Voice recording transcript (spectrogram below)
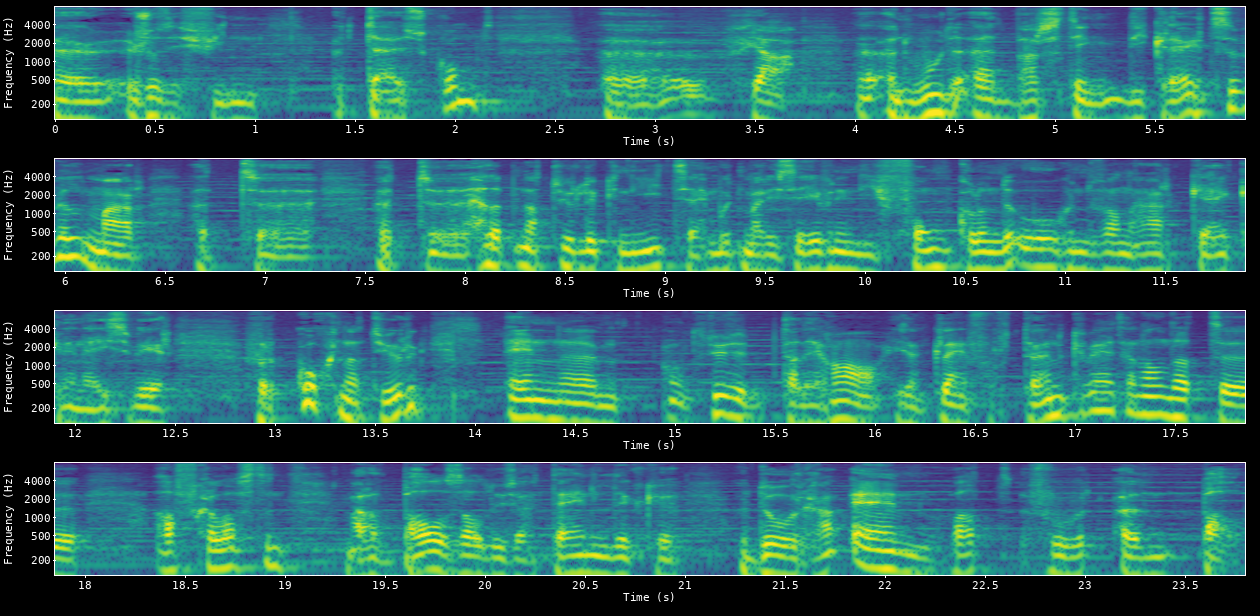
uh, Josephine thuiskomt. Uh, ja, eh, een woedeuitbarsting, die krijgt ze wel, maar het, uh, het uh, helpt natuurlijk niet. Hij moet maar eens even in die fonkelende ogen van haar kijken en hij is weer verkocht natuurlijk. En uh, ondertussen, Talleyrand is een klein fortuin kwijt aan al dat afgelasten, maar het bal zal dus uiteindelijk doorgaan. En wat voor een bal.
